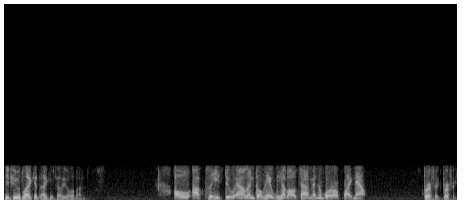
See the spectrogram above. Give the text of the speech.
If you would like it, I can tell you all about it. Oh, uh, please do, Allen. Go ahead. We have all time in the world right now. Perfect, perfect.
